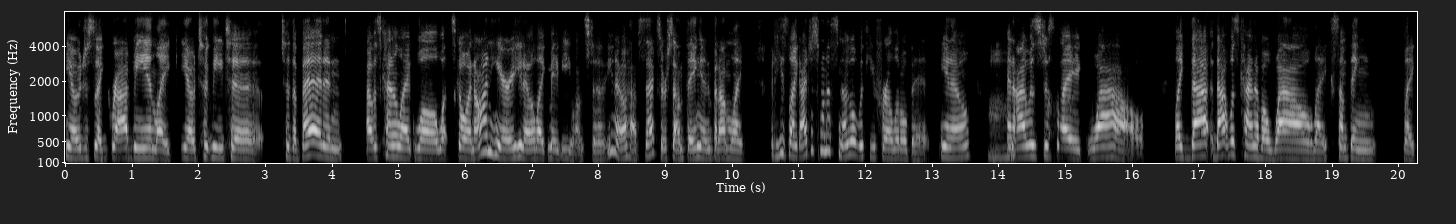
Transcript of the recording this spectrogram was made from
you know, just like grabbed me and like, you know, took me to to the bed and I was kind of like, well, what's going on here? You know, like maybe he wants to, you know, have sex or something. And but I'm like, but he's like, I just want to snuggle with you for a little bit, you know? Aww. And I was just like, wow. Like that that was kind of a wow, like something like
